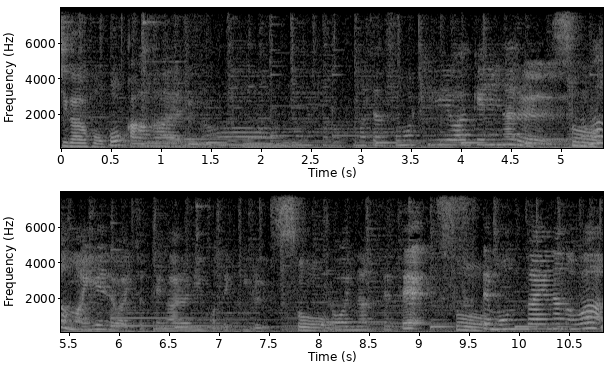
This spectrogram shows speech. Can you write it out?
う。違う方法を考えるな。まあ、じゃあその切り分けになるのは、まあ、家では一応手軽にもできるそようになっててうそう。で問題なのは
